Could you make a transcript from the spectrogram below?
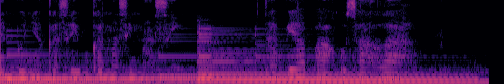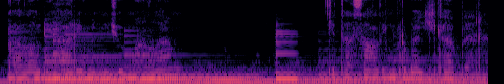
dan punya kesibukan masing-masing. Tapi apa aku salah kalau di hari kita saling berbagi kabar?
